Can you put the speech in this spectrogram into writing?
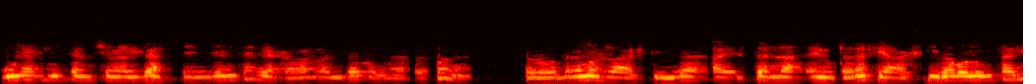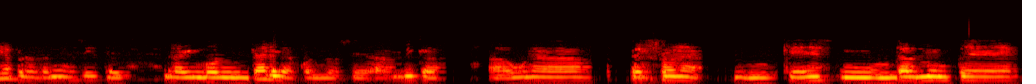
una intencionalidad tendente de acabar la vida con una persona. Luego tenemos la actividad, ah, esta es la eutanasia activa voluntaria, pero también existe la involuntaria cuando se aplica a una persona que es mentalmente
